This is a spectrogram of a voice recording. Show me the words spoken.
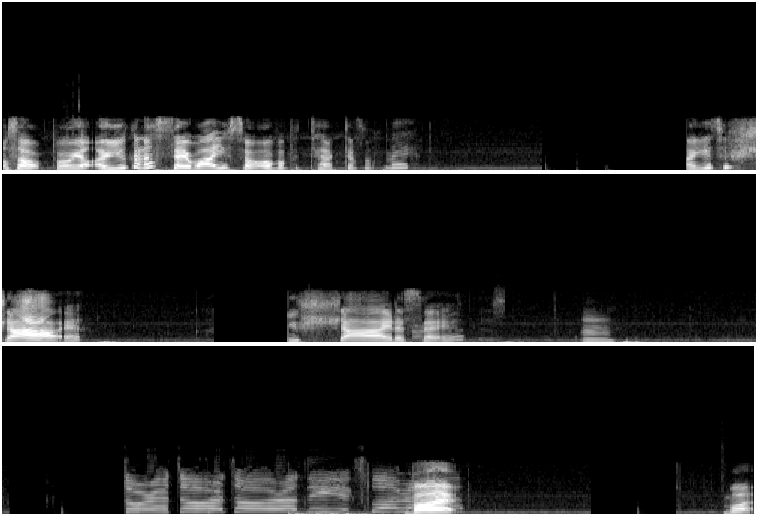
Also, for real, are you gonna say why you're so overprotective of me? Are you too shy? You shy to say it? Mm. Dora, Dora, Dora, the Explorer. But. What?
